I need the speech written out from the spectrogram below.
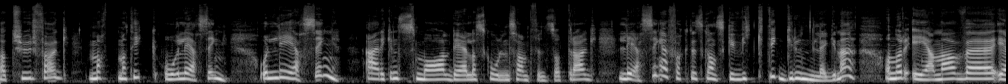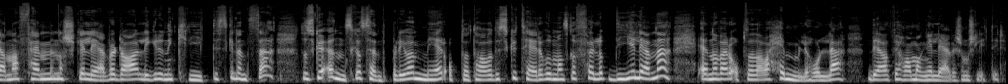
naturfag, matematikk og lesing. Og lesing er ikke en smal del av skolens samfunnsoppdrag. Lesing er faktisk ganske viktig, grunnleggende. Og når én av, eh, en av fem norske elever da ligger under kritisk grense, så skulle jeg ønske at Senterpartiet var mer opptatt av å diskutere hvor man skal følge opp de elevene, enn å være opptatt av å hemmeligholde det at vi har mange elever som sliter.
